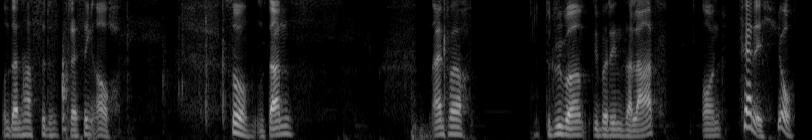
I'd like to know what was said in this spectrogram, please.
Und dann hast du das Dressing auch. So, und dann einfach drüber über den Salat und fertig. Jo.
